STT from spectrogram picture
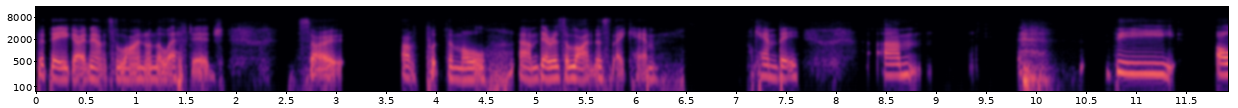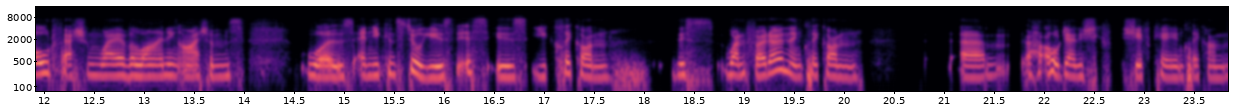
but there you go, now it's aligned on the left edge. So I've put them all, um, they're as aligned as they can, can be. Um, the old fashioned way of aligning items was, and you can still use this, is you click on this one photo and then click on, um, hold down your shift key and click on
